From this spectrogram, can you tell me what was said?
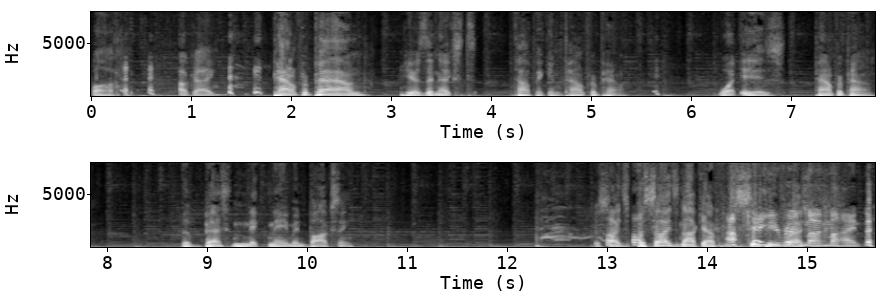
Well, okay. pound for pound, here's the next topic in pound for pound. What is pound for pound the best nickname in boxing? Besides, besides knockout for CP you read Freshman. my mind.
